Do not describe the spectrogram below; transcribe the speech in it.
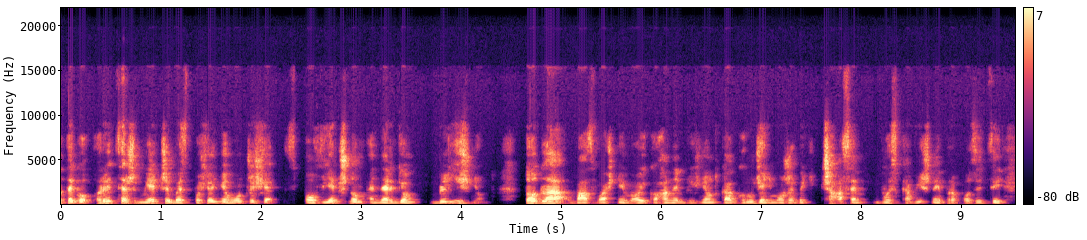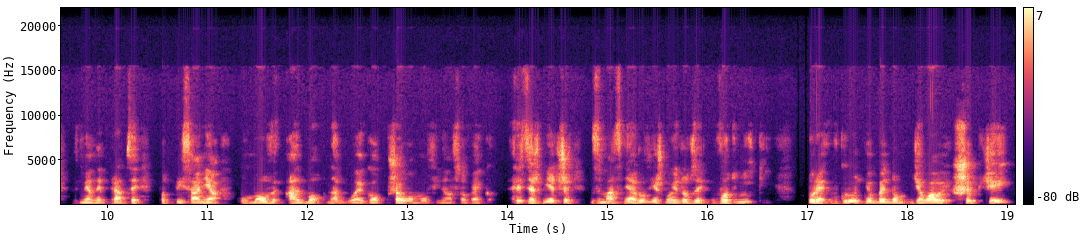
Dlatego rycerz mieczy bezpośrednio łączy się z powietrzną energią bliźniąt. To dla Was właśnie, moi kochane bliźniątka, grudzień może być czasem błyskawicznej propozycji zmiany pracy, podpisania umowy albo nagłego przełomu finansowego. Rycerz mieczy wzmacnia również, moi drodzy, wodniki, które w grudniu będą działały szybciej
